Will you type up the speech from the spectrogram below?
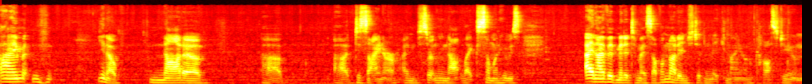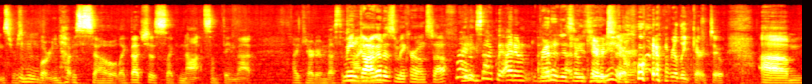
i'm you know not a uh, uh, designer i'm certainly not like someone who's and I've admitted to myself, I'm not interested in making my own costumes or Mhm. learning how to sew. Like that's just like not something that I care to invest. In. I mean, Gaga in. doesn't make her own stuff. Right, exactly. I don't. Brenda doesn't I don't care to. I don't really care to. Um,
